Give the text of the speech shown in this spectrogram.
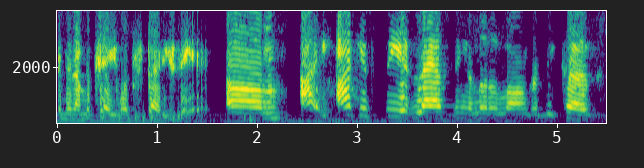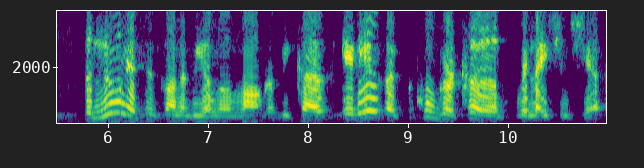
And then I'm gonna tell you what the study said. Um, I I can see it lasting a little longer because the newness is going to be a little longer because it is a cougar cub relationship.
